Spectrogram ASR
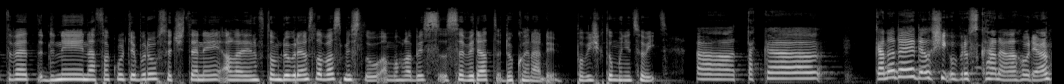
tvé dny na fakultě budou sečteny, ale jen v tom dobrém slova smyslu a mohla bys se vydat do Kanady. Povíš k tomu něco víc? Uh, tak uh, Kanada je další obrovská náhoda.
